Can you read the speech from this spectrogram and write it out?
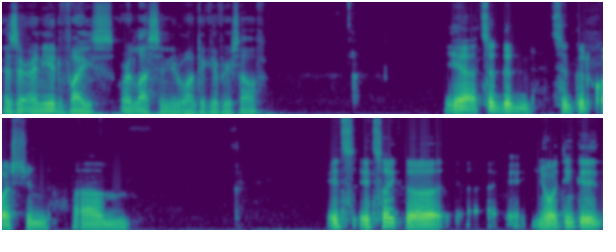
is there any advice or lesson you'd want to give yourself? Yeah, it's a good it's a good question. Um, it's it's like uh, you know, I think it,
